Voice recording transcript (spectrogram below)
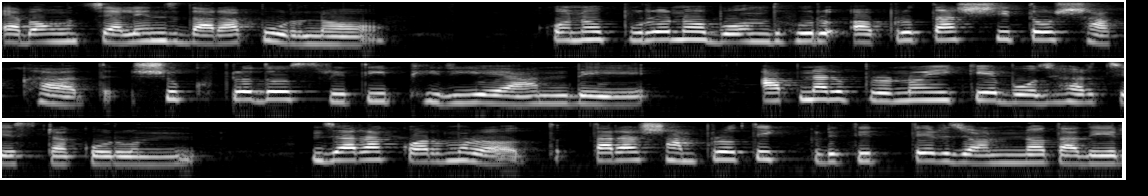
এবং চ্যালেঞ্জ দ্বারা পূর্ণ। কোনো পুরনো বন্ধুর অপ্রত্যাশিত সাক্ষাৎ সুখপ্রদ স্মৃতি ফিরিয়ে আনবে। আপনার প্রণয়ীকে বোঝার চেষ্টা করুন। যারা কর্মরত, তারা সাম্প্রতিক কৃতিত্বের জন্য তাদের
